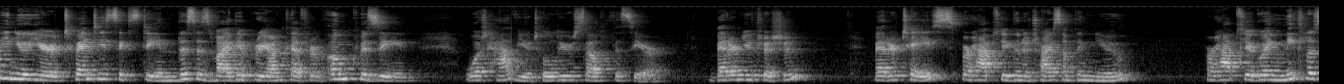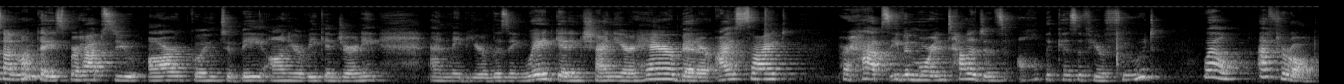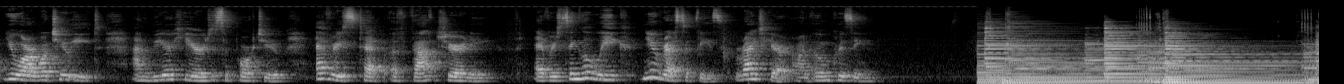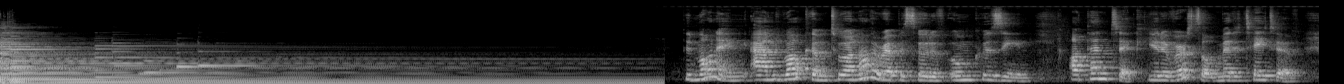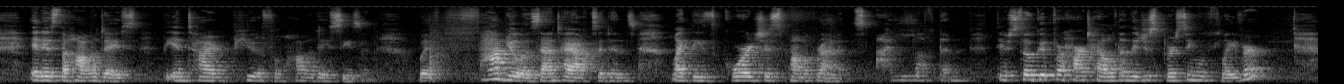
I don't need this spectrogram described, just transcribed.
Happy New Year 2016. This is Vaidya Priyanka from AUM Cuisine. What have you told yourself this year? Better nutrition, better taste, perhaps you're going to try something new. Perhaps you're going meatless on Mondays, perhaps you are going to be on your vegan journey and maybe you're losing weight, getting shinier hair, better eyesight, perhaps even more intelligence, all because of your food. Well, after all, you are what you eat, and we are here to support you every step of that journey. Every single week, new recipes right here on AUM Cuisine. Good morning and welcome to another episode of AUM Cuisine. Authentic, universal, meditative. It is the holidays the entire beautiful holiday season with fabulous antioxidants like these gorgeous pomegranates. I love them. They're so good for heart health and they're just bursting with flavor.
